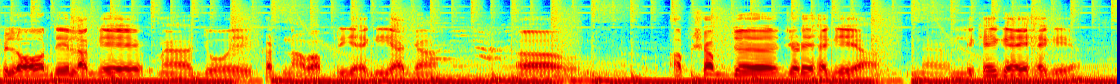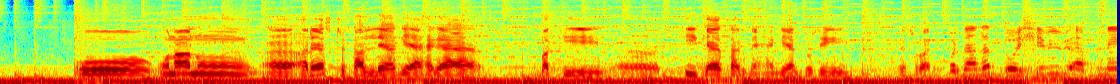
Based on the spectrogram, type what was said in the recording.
ਫਿਲੌਰ ਦੇ ਲਾਗੇ ਜੋ ਇਹ ਘਟਨਾ ਵਾਪਰੀ ਹੈਗੀ ਆ ਜਾਂ ਅਪਸ਼ਬਦ ਜਿਹੜੇ ਹੈਗੇ ਆ ਲਿਖੇ ਗਏ ਹੈਗੇ ਆ, ਉਹ ਉਹਨਾਂ ਨੂੰ ਅਰੈਸਟ ਕਰ ਲਿਆ ਗਿਆ ਹੈਗਾ ਬਾਕੀ ਕੀ ਕਹਿ ਸਕਦੇ ਹੈਗੇ ਆ ਤੁਸੀਂ ਇਸ ਬਾਰੇ? ਪ੍ਰਧਾਨ ਸਾਹਿਬ ਦੋਸ਼ੀ ਵੀ ਆਪਣੇ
